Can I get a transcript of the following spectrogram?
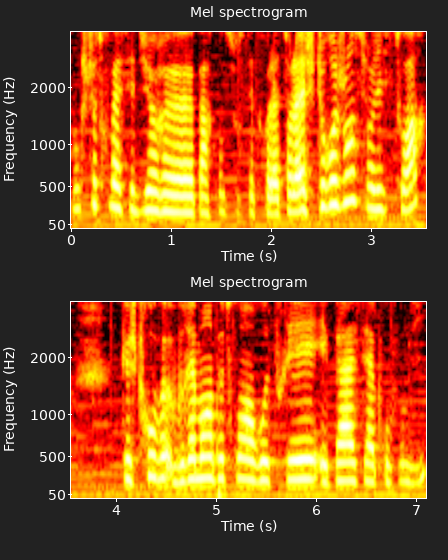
Donc je te trouve assez dur euh, par contre sur cette relation-là. Je te rejoins sur l'histoire que je trouve vraiment un peu trop en retrait et pas assez approfondie.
